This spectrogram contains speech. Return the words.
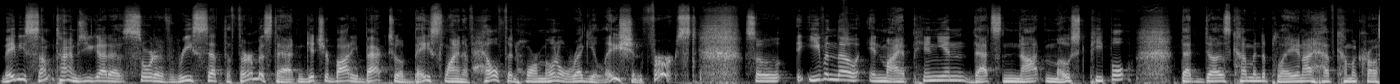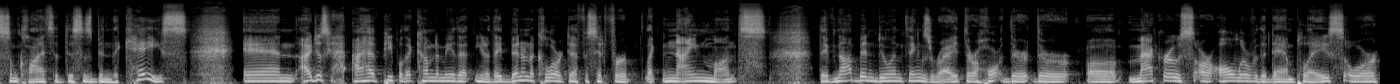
maybe sometimes you got to sort of reset the thermostat and get your body back to a baseline of health and hormonal regulation first. So even though, in my opinion opinion, that's not most people. That does come into play. And I have come across some clients that this has been the case. And I just, I have people that come to me that, you know, they've been in a caloric deficit for like nine months. They've not been doing things right. Their, their, their uh, macros are all over the damn place. Or,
